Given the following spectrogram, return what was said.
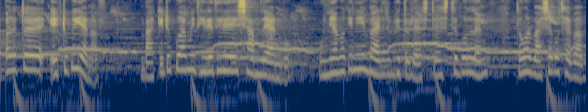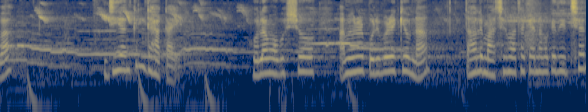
আপাতত এটুকুই এনাফ বাকিটুকু আমি ধীরে ধীরে সামলে আনব। উনি আমাকে নিয়ে বাড়ির ভেতরে আসতে আসতে বললেন, তোমার বাসা কোথায় বাবা? জি আঙ্কেল ঢাকায়। হলাম অবশ্য আমি ওনার পরিবারের কেউ না। তাহলে মাছের মাথা কেন আমাকে দিচ্ছেন?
